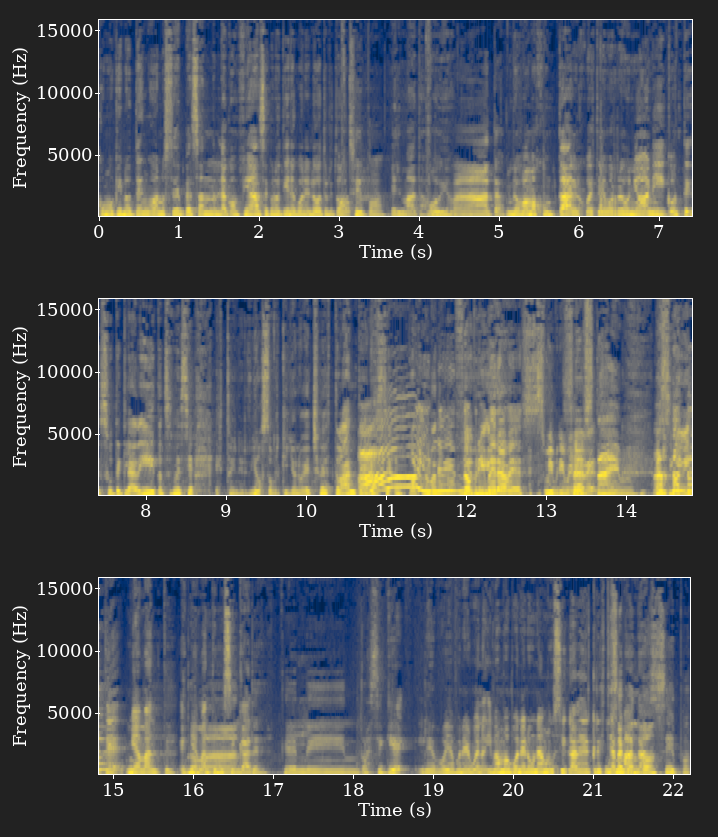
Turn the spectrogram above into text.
como que no tengo, no sé, pensando en la confianza que uno tiene con el otro y todo. Sí, po. El Matas, obvio. Mata. Y nos vamos a juntar, el jueves tenemos reunión y con te- su tecladito. Entonces me decía, estoy nervioso porque yo no he hecho esto antes. Y yo decía, "No Ay, importa, lindo, en mí". primera vez. Es mi primera First vez. time. Así que, viste, mi amante. Es mi amante musical. Qué lindo. Así que les voy a poner, bueno, y vamos a poner una música de Cristian Usa condón, sí, po.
